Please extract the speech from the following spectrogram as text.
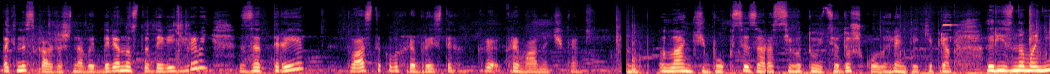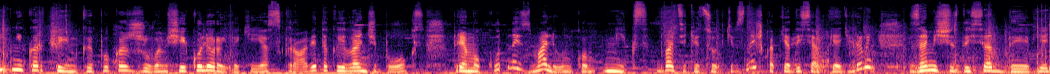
так не скажеш на вид. 99 гривень за три пластикових ребристих кр- креманочки. Ланчбокси зараз всі готуються до школи. Гляньте, які прям різноманітні картинки. Покажу вам ще й кольори такі яскраві. Такий ланчбокс, прямокутний з малюнком. Мікс. 20% знижка, 55 гривень замість 69.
